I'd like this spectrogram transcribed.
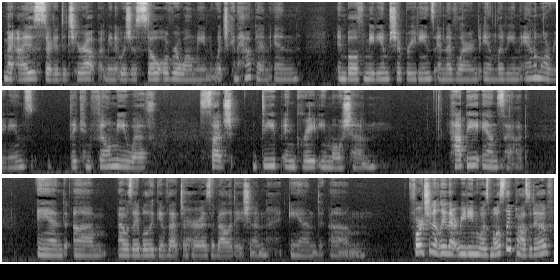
my eyes started to tear up. I mean, it was just so overwhelming, which can happen in in both mediumship readings and I've learned in living animal readings. They can fill me with such deep and great emotion, happy and sad. And um, I was able to give that to her as a validation. And um, fortunately, that reading was mostly positive,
